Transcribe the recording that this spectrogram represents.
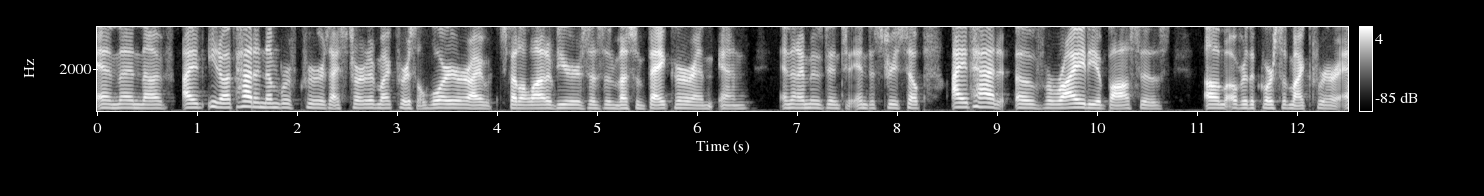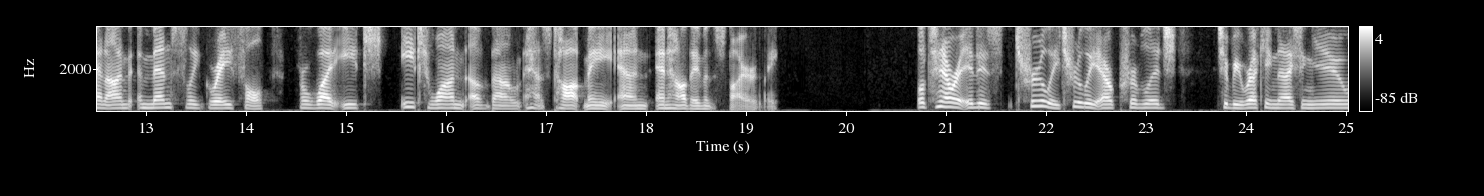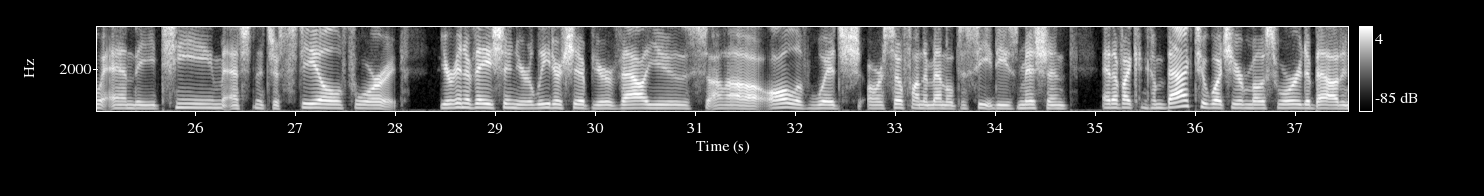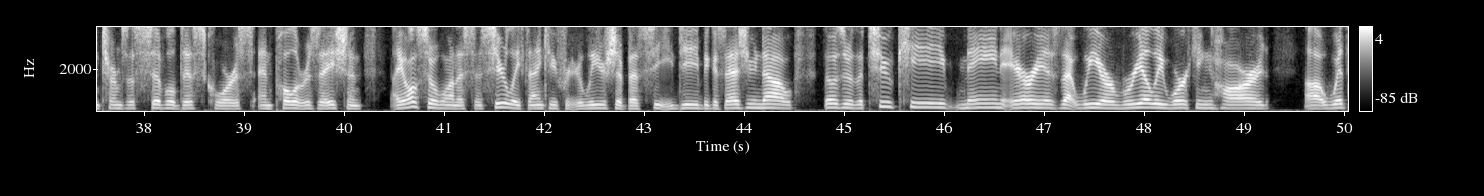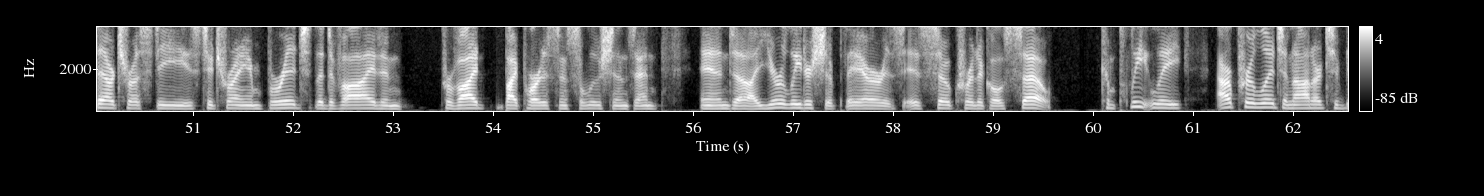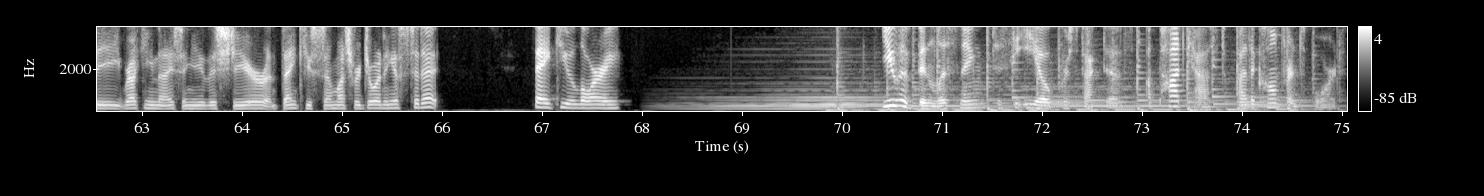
and then I've I you know I've had a number of careers. I started my career as a lawyer. I spent a lot of years as an investment banker, and and and then I moved into industry. So I've had a variety of bosses um, over the course of my career, and I'm immensely grateful for what each each one of them has taught me and and how they've inspired me. Well, Tara, it is truly, truly our privilege to be recognizing you and the team at Schnitzer Steel for your innovation, your leadership, your values, uh, all of which are so fundamental to CED's mission. And if I can come back to what you're most worried about in terms of civil discourse and polarization, I also want to sincerely thank you for your leadership at CED because, as you know, those are the two key main areas that we are really working hard uh, with our trustees to try and bridge the divide and provide bipartisan solutions. And and uh, your leadership there is is so critical. So, completely our privilege and honor to be recognizing you this year. And thank you so much for joining us today. Thank you, Lori. You have been listening to CEO Perspectives, a podcast by the Conference Board.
